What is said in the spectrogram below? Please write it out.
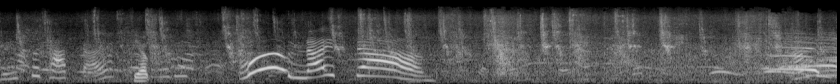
These the top guys? Yep. Woo! Nice job! Number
